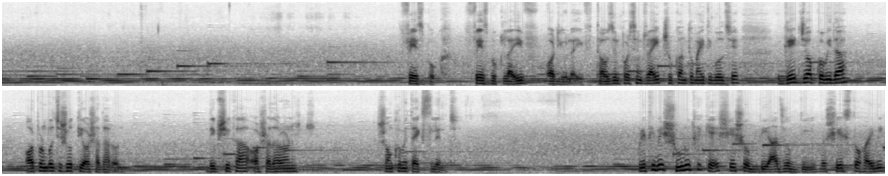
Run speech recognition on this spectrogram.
Facebook Facebook live audio live thousand percent right Sukanta Maiti বলছে গ্রেট জব কবিতা অর্পণ বলছে, সত্যি অসাধারণ। দীপশিখা, অসাধারণ। সংক্ষমিতা এক্সিলেন্ট পৃথিবীর শুরু থেকে শেষ অব্দি আজ অবধি, বা শেষ তো হয়নি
